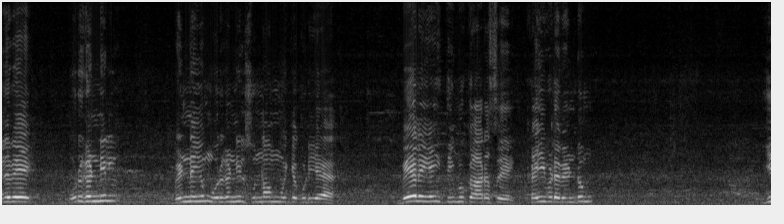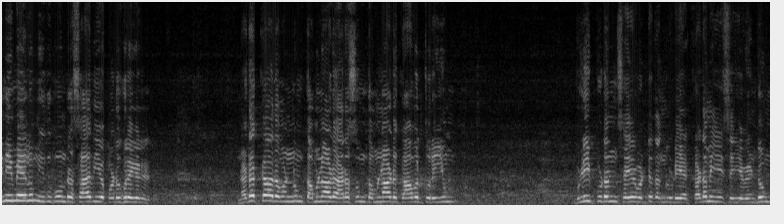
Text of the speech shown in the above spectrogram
எனவே ஒரு கண்ணில் வெண்ணையும் ஒரு கண்ணில் சுண்ணாமும் வைக்கக்கூடிய வேலையை திமுக அரசு கைவிட வேண்டும். இனிமேலும் இது போன்ற சாதிய படுகொலைகள் நடக்காத வண்ணம் தமிழ்நாடு அரசும் தமிழ்நாடு காவல்துறையும் விழிப்புடன் செயல்பட்டு தங்களுடைய கடமையை செய்ய வேண்டும்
